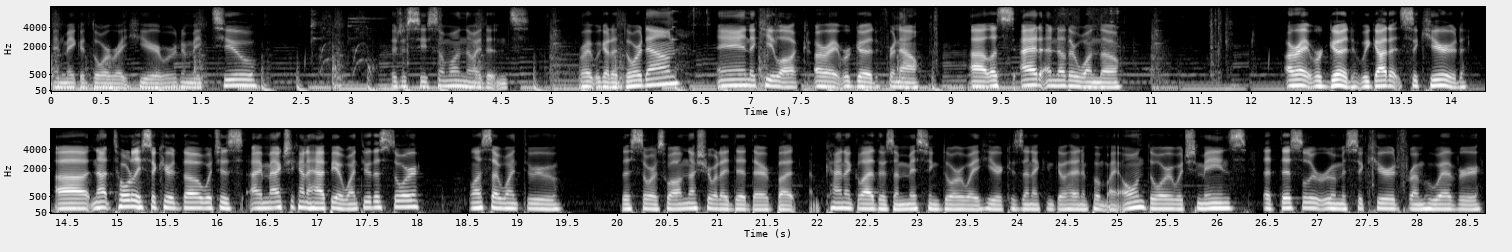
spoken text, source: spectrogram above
and make a door right here. We're to make two. Did I just see someone? No, I didn't. Right, we got a door down and a key lock. All right, we're good for now. Uh, let's add another one, though. All right, we're good. We got it secured. Uh, not totally secured, though, which is... I'm actually kind of happy I went through this door. Unless I went through this door as well. I'm not sure what I did there, but I'm kind of glad there's a missing doorway here because then I can go ahead and put my own door, which means that this loot room is secured from whoever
